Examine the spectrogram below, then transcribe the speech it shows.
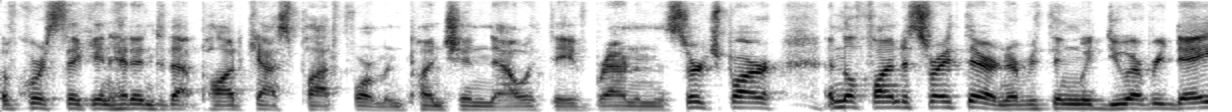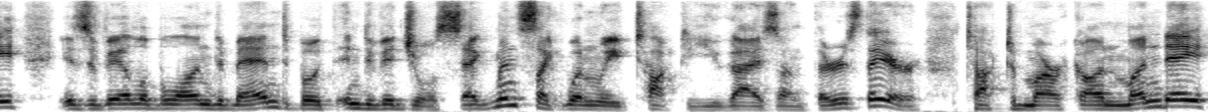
of course they can head into that podcast platform and punch in now with Dave Brown in the search bar, and they'll find us right there. And everything we do every day is available on demand, both individual segments, like when we talk to you guys on Thursday or talk to Mark on Monday,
